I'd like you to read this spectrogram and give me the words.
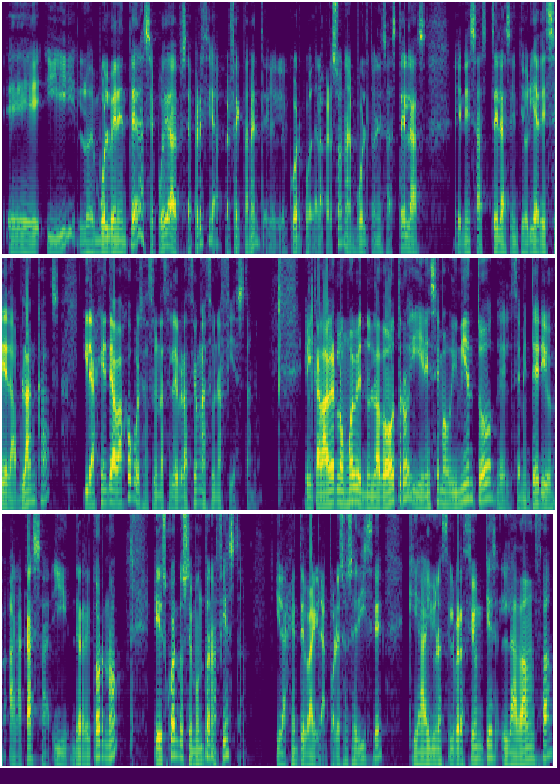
eh, y lo envuelven entera, se puede, se aprecia perfectamente el, cuerpo de la persona envuelto en esas telas, en esas telas en teoría de seda blancas, y la gente abajo pues hace una celebración, hace una fiesta. El cadáver lo mueven de un lado a otro y en ese movimiento del cementerio a la casa y de retorno es cuando se monta una fiesta y la gente baila. Por eso se dice que hay una celebración que es la danza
